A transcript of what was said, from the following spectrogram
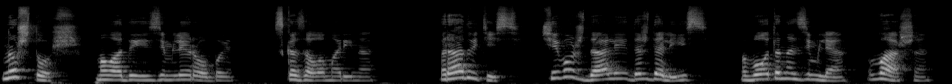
«Ну что ж, молодые землеробы», — сказала Марина. «Радуйтесь, чего ждали, дождались. Вот она земля, ваша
